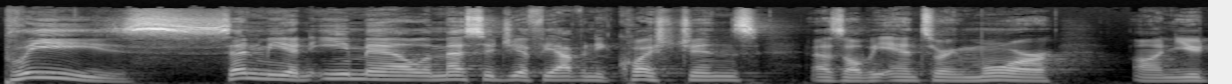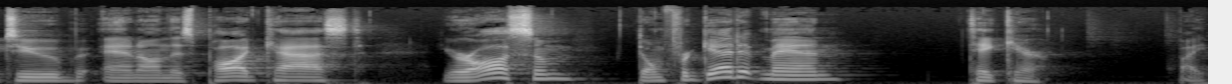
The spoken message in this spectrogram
Please send me an email, a message if you have any questions, as I'll be answering more on YouTube and on this podcast. You're awesome. Don't forget it, man. Take care. Bye.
